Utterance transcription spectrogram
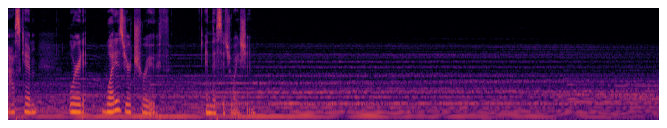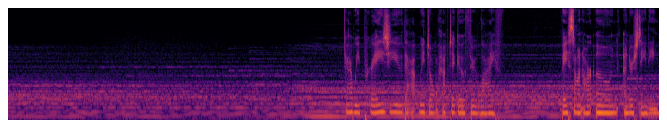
Ask Him, Lord, what is your truth in this situation? God, we praise you that we don't have to go through life based on our own understanding.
